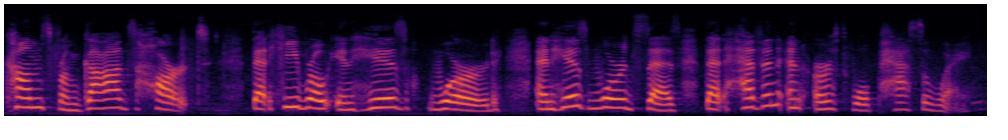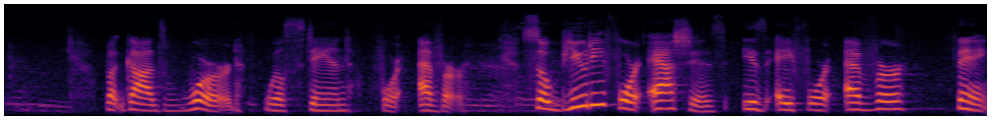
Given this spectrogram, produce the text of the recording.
comes from God's heart that He wrote in His Word. And His Word says that heaven and earth will pass away, but God's Word will stand forever. So, beauty for ashes is a forever thing.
